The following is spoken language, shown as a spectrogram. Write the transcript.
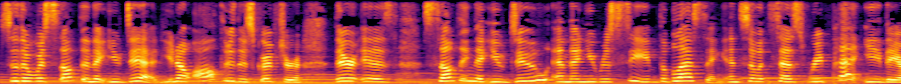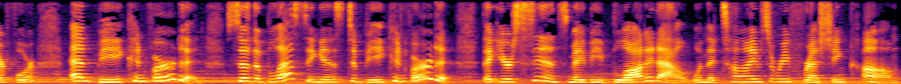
So there was something that you did. You know, all through the scripture, there is something that you do and then you receive the blessing. And so it says, Repent ye therefore and be converted. So the blessing is to be converted, that your sins may be blotted out when the times of refreshing come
